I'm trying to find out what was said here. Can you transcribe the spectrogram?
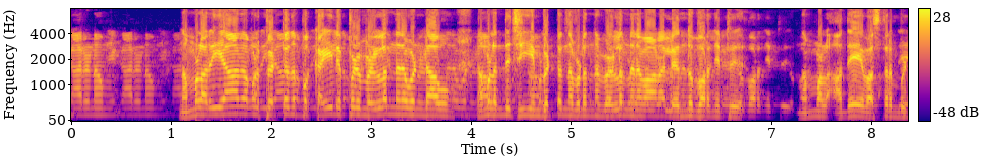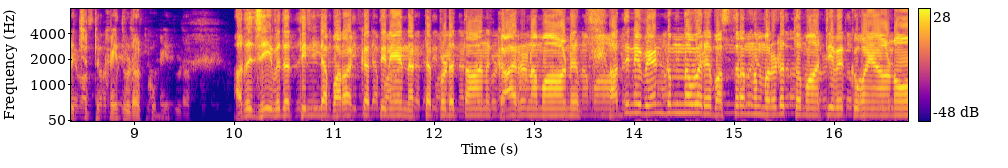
കാരണം? നമ്മൾ അറിയാതെ നമ്മൾ പെട്ടെന്ന് ഇപ്പൊ കയ്യിൽ എപ്പോഴും വെള്ളം നനവുണ്ടാവും നമ്മൾ എന്ത് ചെയ്യും? പെട്ടെന്ന് അവിടെ നിന്ന് വെള്ളം നനവാണല്ലോ എന്ന് പറഞ്ഞിട്ട് നമ്മൾ അതേ വസ്ത്രം പിടിച്ചിട്ട് കൈ തുടക്കും. അത് ജീവിതത്തിന്റെ പറക്കത്തിനെ നഷ്ടപ്പെടുത്താൻ കാരണമാണ്. അതിന് വേണ്ടുന്നവര് വസ്ത്രം നമ്മൾ എടുത്ത് മാറ്റിവെക്കുകയാണോ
